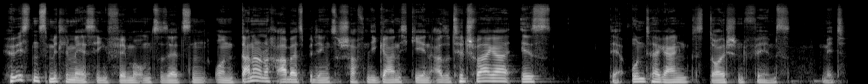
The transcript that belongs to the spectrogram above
höchstens mittelmäßigen Filme umzusetzen und dann auch noch Arbeitsbedingungen zu schaffen, die gar nicht gehen. Also Til Schweiger ist der Untergang des deutschen Films mit.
